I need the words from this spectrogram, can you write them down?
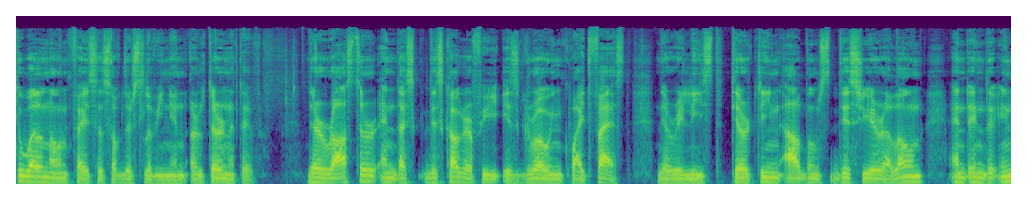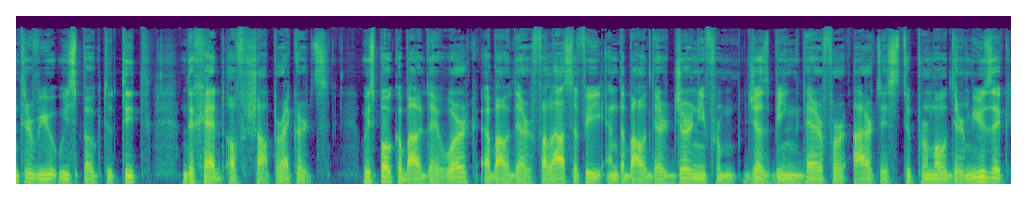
to well known faces of the Slovenian alternative. Their roster and discography is growing quite fast. They released 13 albums this year alone, and in the interview we spoke to Tit, the head of Shop Records. We spoke about their work, about their philosophy, and about their journey from just being there for artists to promote their music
